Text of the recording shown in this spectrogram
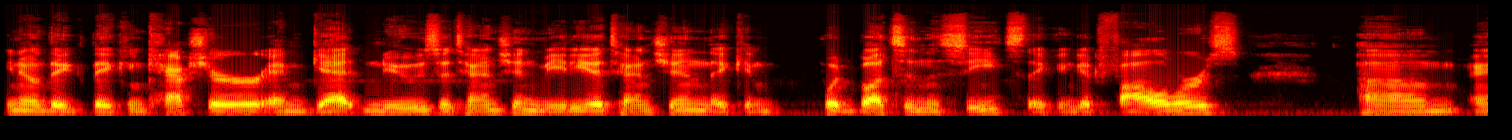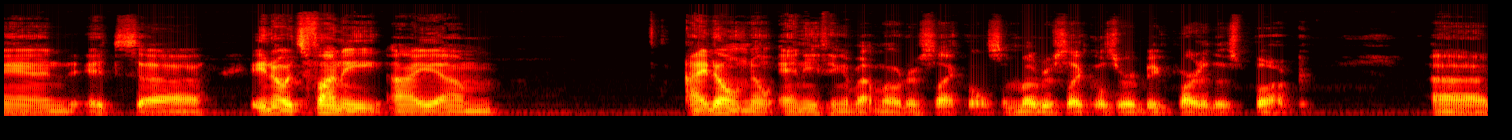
you know they, they can capture and get news attention media attention. They can put butts in the seats. They can get followers. Um, and it's uh, you know it's funny. I um i don't know anything about motorcycles and motorcycles are a big part of this book. Uh,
